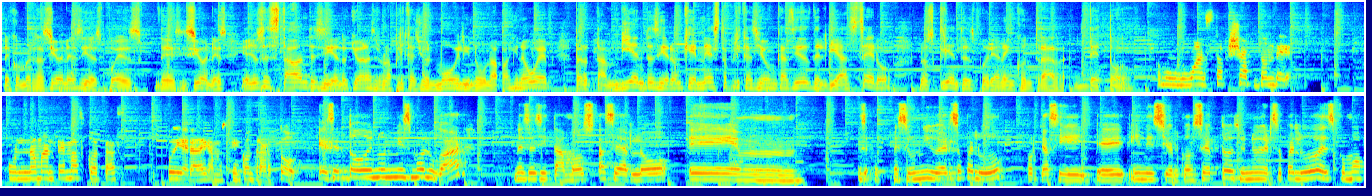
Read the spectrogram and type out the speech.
de conversaciones y después de decisiones. Y ellos estaban decidiendo que iban a hacer una aplicación móvil y no una página web, pero también decidieron que en esta aplicación casi desde el día cero los clientes podrían encontrar de todo. Como un one-stop shop donde un amante de mascotas pudiera, digamos, que encontrar todo. Ese todo en un mismo lugar, necesitamos hacerlo... Eh, ese universo peludo, porque así eh, inició el concepto, ese universo peludo es como,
